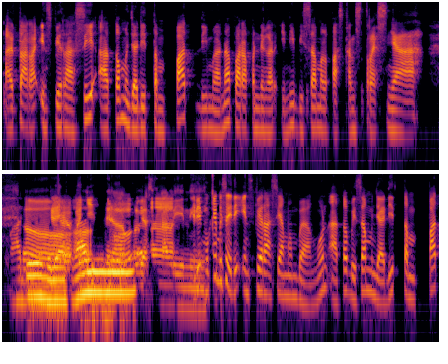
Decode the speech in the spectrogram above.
antara inspirasi atau menjadi tempat di mana para pendengar ini bisa melepaskan stresnya. Waduh, mulia kayak sekali. ya mulia sekali ini Jadi mungkin bisa jadi inspirasi yang membangun atau bisa menjadi tempat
